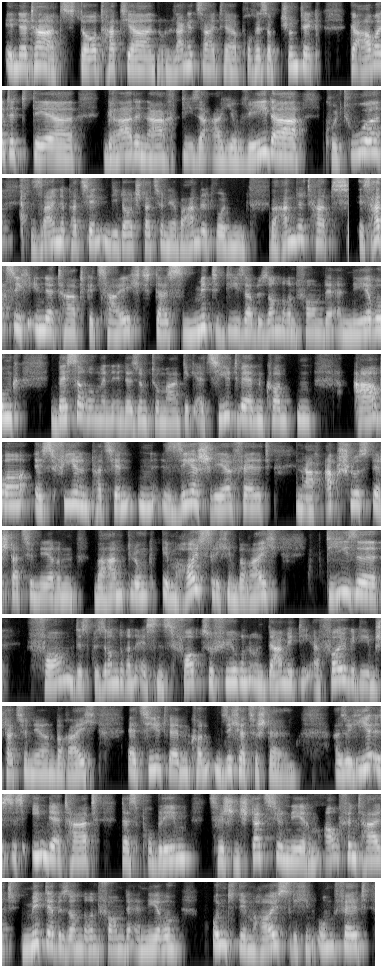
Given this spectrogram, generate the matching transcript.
In der Tat, dort hat ja nun lange Zeit Herr Professor Pschuntek gearbeitet, der gerade nach dieser Ayurveda-Kultur seine Patienten, die dort stationär behandelt wurden, behandelt hat. Es hat sich in der Tat gezeigt, dass mit dieser besonderen Form der Ernährung Besserungen in der Symptomatik erzielt werden konnten, aber es vielen Patienten sehr schwer fällt, nach Abschluss der stationären Behandlung im häuslichen Bereich diese Form des besonderen Essens fortzuführen und damit die Erfolge, die im stationären Bereich erzielt werden konnten, sicherzustellen. Also hier ist es in der Tat das Problem zwischen stationärem Aufenthalt mit der besonderen Form der Ernährung und dem häuslichen Umfeld,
